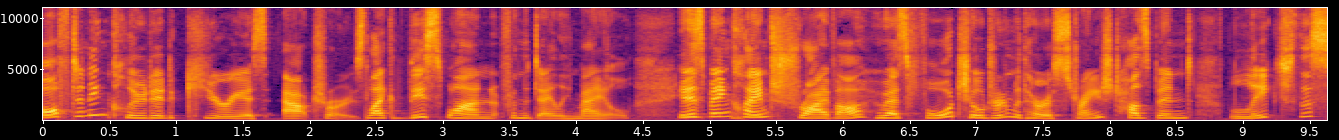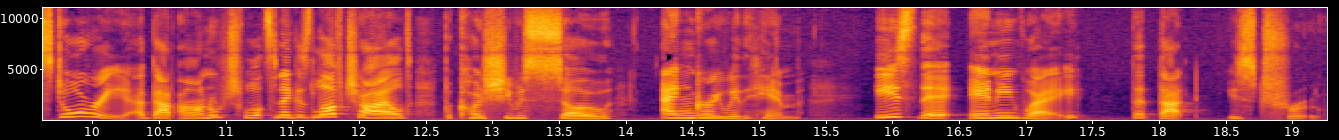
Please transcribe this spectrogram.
often included curious outros, like this one from the Daily Mail. It has been claimed Shriver, who has four children with her estranged husband, leaked the story about Arnold Schwarzenegger's love child because she was so angry with him. Is there any way that that is true?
